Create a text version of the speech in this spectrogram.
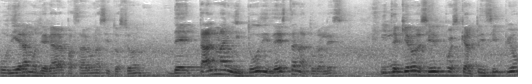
pudiéramos llegar a pasar una situación de tal magnitud y de esta naturaleza. Y te quiero decir pues que al principio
